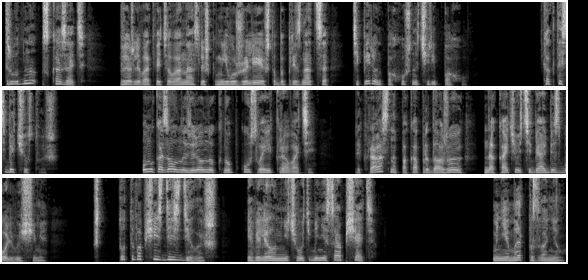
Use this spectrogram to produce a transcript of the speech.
«Трудно сказать», — вежливо ответила она, слишком его жалея, чтобы признаться, теперь он похож на черепаху. «Как ты себя чувствуешь?» Он указал на зеленую кнопку у своей кровати. «Прекрасно, пока продолжаю накачивать тебя обезболивающими. Что ты вообще здесь делаешь? Я велел им ничего тебе не сообщать». Мне Мэтт позвонил.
